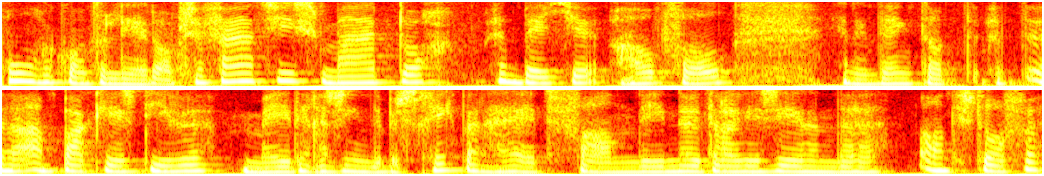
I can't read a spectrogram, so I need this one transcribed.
ongecontroleerde observaties, maar toch een beetje hoopvol. En ik denk dat het een aanpak is die we, mede gezien de beschikbaarheid van die neutraliserende antistoffen,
